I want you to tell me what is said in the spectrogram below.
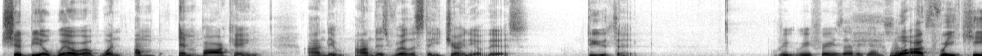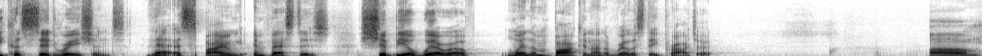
should be aware of when um, embarking on the on this real estate journey of this? Do you think? Re- rephrase that again. Sorry. What are three key considerations that aspiring investors should be aware of when embarking on a real estate project? Um,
